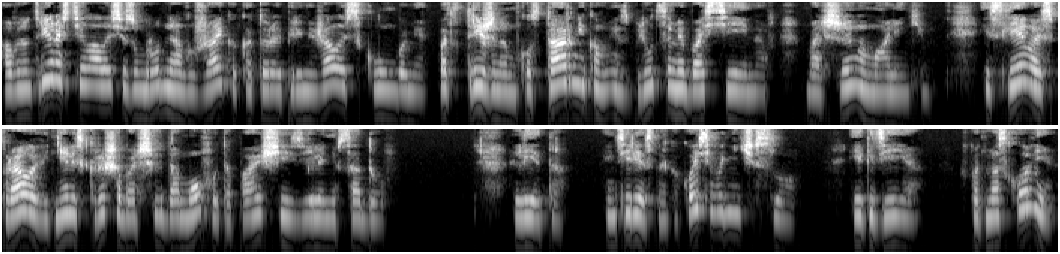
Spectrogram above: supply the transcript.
а внутри расстилалась изумрудная лужайка, которая перемежалась с клумбами, подстриженным кустарником и с блюдцами бассейнов, большим и маленьким. И слева и справа виднелись крыши больших домов, утопающие в зелени садов. Лето. Интересно, какое сегодня число? И где я? В Подмосковье?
